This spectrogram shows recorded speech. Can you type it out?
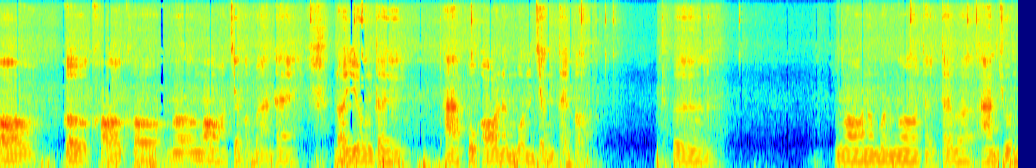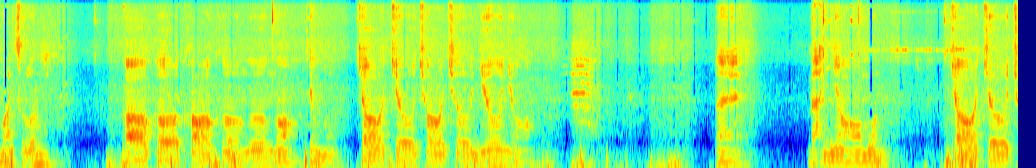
កកខខងងអញ្ចឹងក៏បានតែដល់យោងទៅថាពួកអនៅមុនអញ្ចឹងទៅក៏ធ្វើ ងនៅមុនងទៅតែបើអានជួនមាត់ស្រួលកកខខងងចឹងមកចជឆឈញញតែដាក់ញមុនចជឆ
